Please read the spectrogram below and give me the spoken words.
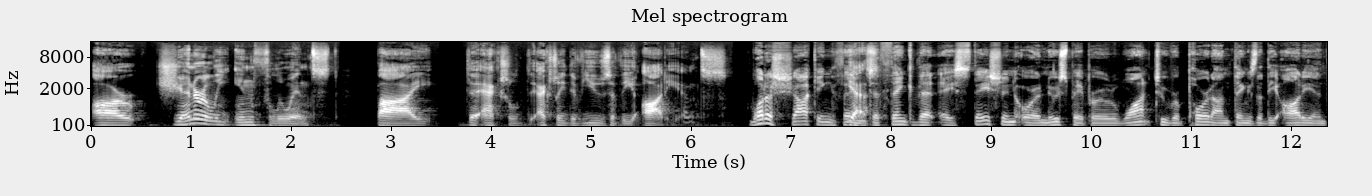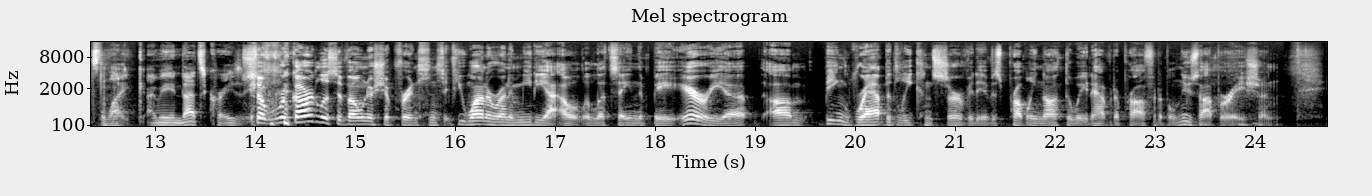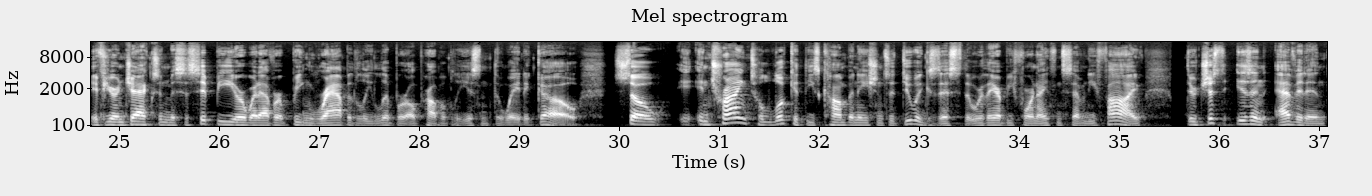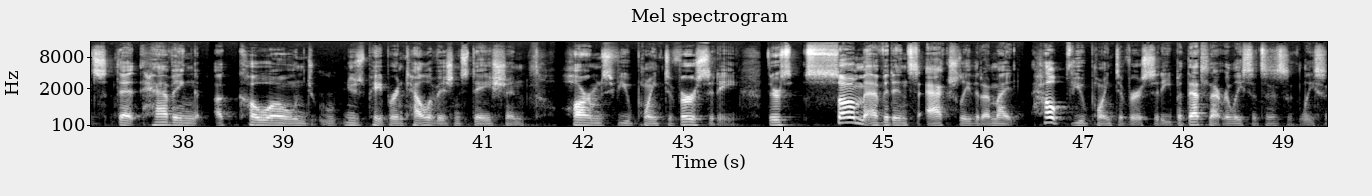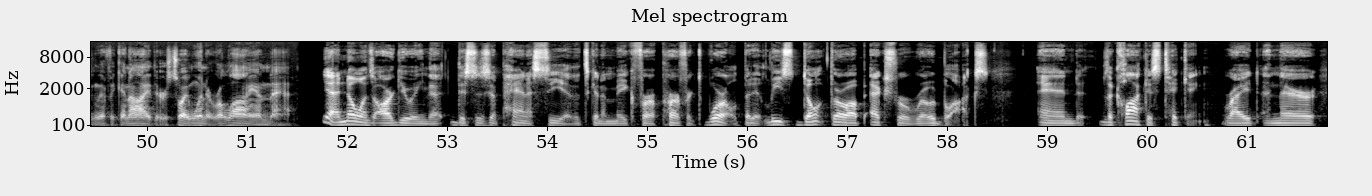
are generally influenced by the actual actually the views of the audience. What a shocking thing yes. to think that a station or a newspaper would want to report on things that the audience mm-hmm. like. I mean, that's crazy. So, regardless of ownership, for instance, if you want to run a media outlet, let's say in the Bay Area, um, being rabidly conservative is probably not the way to have a profitable news operation. If you're in Jackson, Mississippi, or whatever, being rabidly liberal probably isn't the way to go. So, in trying to look at these combinations that do exist that were there before 1975, there just isn't evidence that having a co owned newspaper and television station harms viewpoint diversity. There's some evidence actually that it might help viewpoint diversity, but that's not really statistically significant either. So I wouldn't rely on that. Yeah, no one's arguing that this is a panacea that's going to make for a perfect world, but at least don't throw up extra roadblocks. And the clock is ticking, right? And there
